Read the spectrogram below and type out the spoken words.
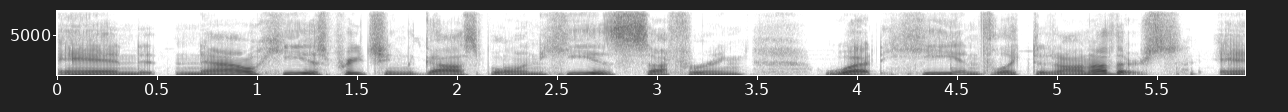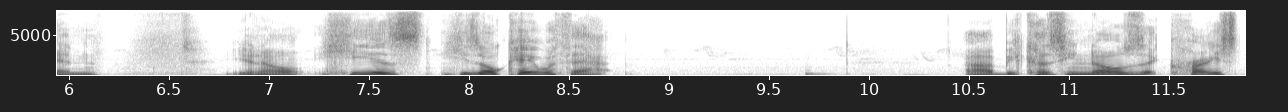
and now he is preaching the gospel and he is suffering what he inflicted on others and you know he is he's okay with that uh, because he knows that christ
